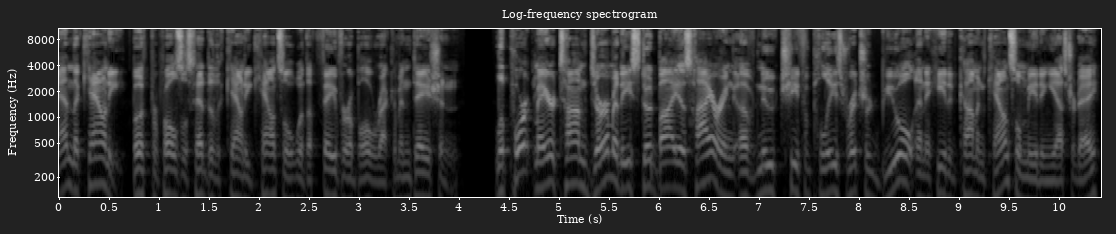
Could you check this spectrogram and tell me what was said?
and the county. Both proposals head to the county council with a favorable recommendation. LaPorte Mayor Tom Dermody stood by his hiring of new Chief of Police Richard Buell in a heated Common Council meeting yesterday.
